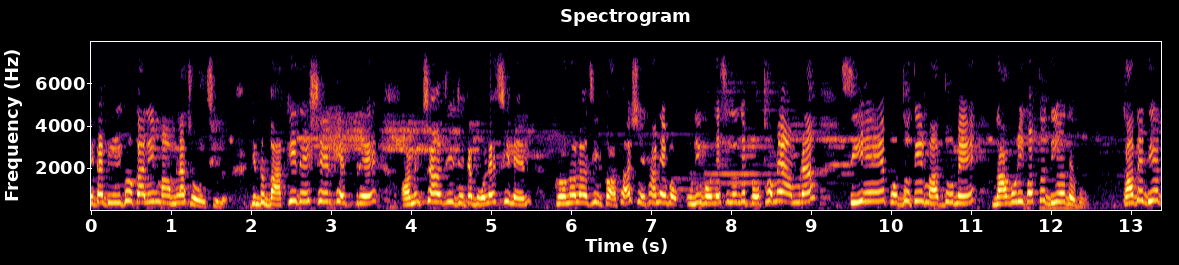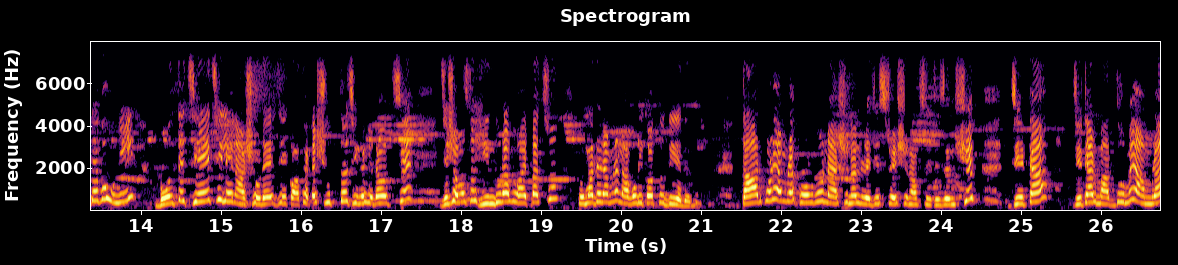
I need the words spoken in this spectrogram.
এটা দীর্ঘকালীন মামলা চলছিল। কিন্তু বাকি দেশের ক্ষেত্রে অমিত শাহজি যেটা বলেছিলেন ক্রোনোলজির কথা, সেখানে উনি বলেছিলেন যে প্রথমে আমরা সিএ পদ্ধতির মাধ্যমে নাগরিকত্ব দিয়ে দেব। কাদের দিয়ে দেব? উনি বলতে চেয়েছিলেন আসরে যে কথাটা সুপ্ত ছিল, সেটা হচ্ছে, যে সমস্ত হিন্দুরা ভয় পাচ্ছ, তোমাদের আমরা নাগরিকত্ব দিয়ে দেব। তারপরে আমরা করব ন্যাশনাল রেজিস্ট্রেশন অফ সিটিজেনশিপ যেটা, যেটার মাধ্যমে আমরা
